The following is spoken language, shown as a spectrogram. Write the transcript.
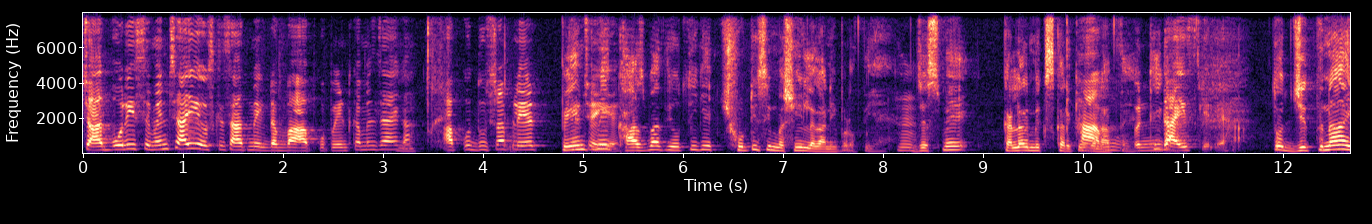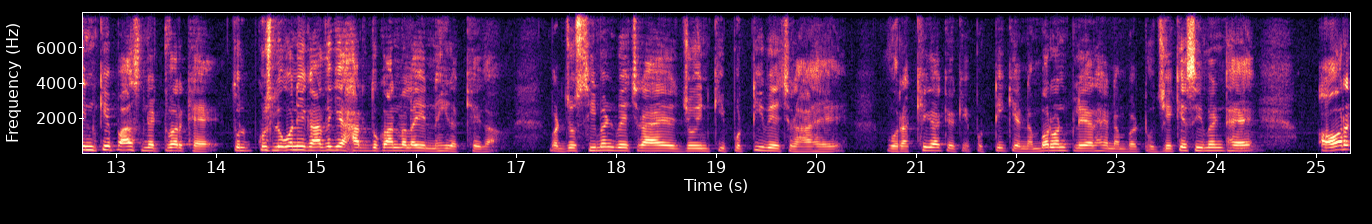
चार बोरी सीमेंट चाहिए उसके साथ में एक डब्बा आपको पेंट का मिल जाएगा। आपको दूसरा प्लेयर पेंट में खास बात ये होती है कि एक छोटी सी मशीन लगानी पड़ती है जिसमें कलर मिक्स करके हाँ, बनाते हैं ठीक है? डाइस के लिए हाँ। तो जितना इनके पास नेटवर्क है तो कुछ लोगों ने कहा था कि हर दुकान वाला ये नहीं रखेगा बट जो सीमेंट बेच रहा है जो इनकी पुट्टी बेच रहा है वो रखेगा क्योंकि पुट्टी के नंबर वन प्लेयर है नंबर टू जेके सीमेंट है और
